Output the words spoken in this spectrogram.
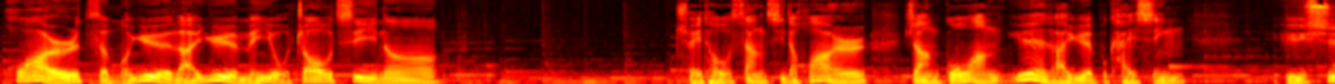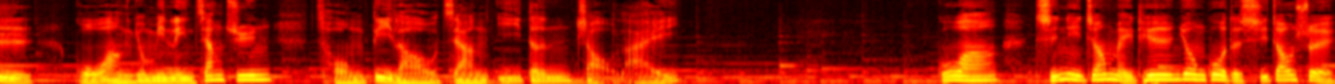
花儿怎么越来越没有朝气呢？垂头丧气的花儿让国王越来越不开心，于是。国王又命令将军从地牢将伊登找来。国王，请你将每天用过的洗澡水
